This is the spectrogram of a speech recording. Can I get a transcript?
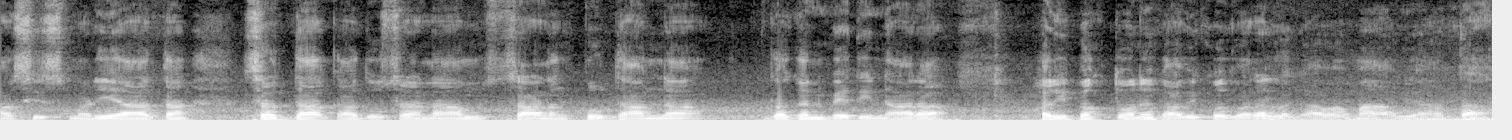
આશીષ મળ્યા હતા. શ્રદ્ધા કા દૂસરા નામ સાળંગપુર ધામના ગગનભેદી નારા હરિભક્તો અને ભાવિકો દ્વારા લગાવવામાં આવ્યા હતા.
